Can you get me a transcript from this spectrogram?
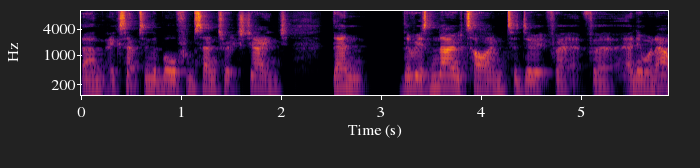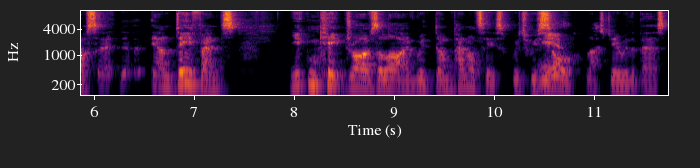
um, accepting the ball from centre exchange, then there is no time to do it for for anyone else. Uh, On defense, you can keep drives alive with dumb penalties, which we Yeah. saw last year with the Bears.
